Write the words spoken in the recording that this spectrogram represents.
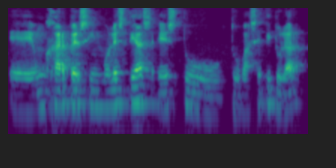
eh, un Harper sin molestias es tu, tu, base titular.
